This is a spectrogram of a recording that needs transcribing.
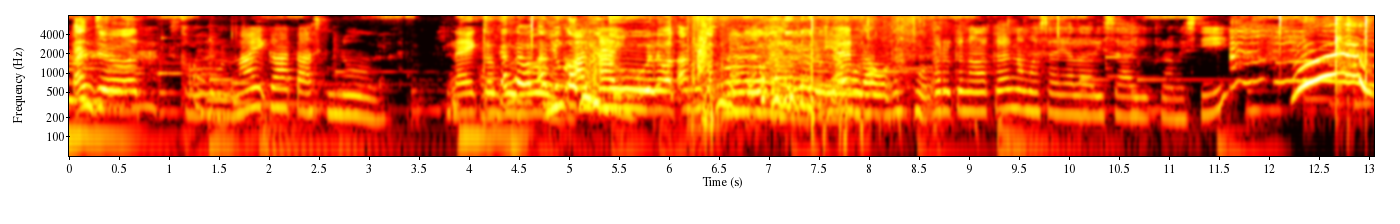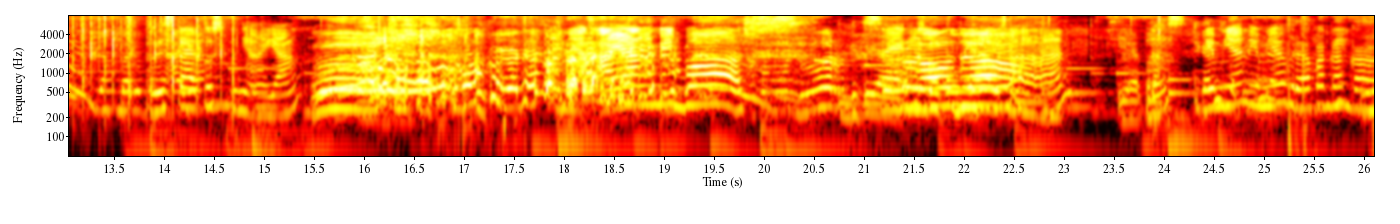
Lanjut. Kau naik ke atas gunung. Naik ke kan lewat gunung. amikom UI. dulu lewat amikom dulu Iya. Perkenalkan nama saya Larissa Ayu Pramesti. yang baru Berstatus punya ayang. Goyonnya Punya ayang nih bos. Mundur. Gitu ya. Senggol wirausahaan. Iya, terus Nimnya nimnya berapa kakak?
